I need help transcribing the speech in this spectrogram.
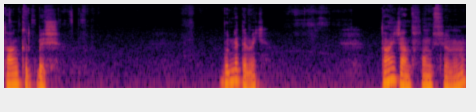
Tan 45. Bu ne demek? Tanjant fonksiyonunun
